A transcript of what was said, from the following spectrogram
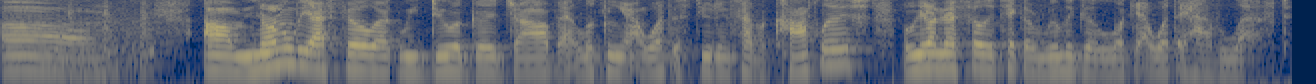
Um, um, normally, I feel like we do a good job at looking at what the students have accomplished, but we don't necessarily take a really good look at what they have left.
